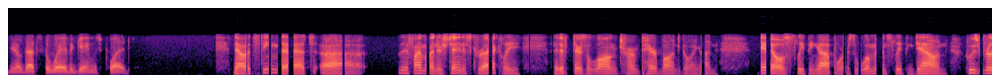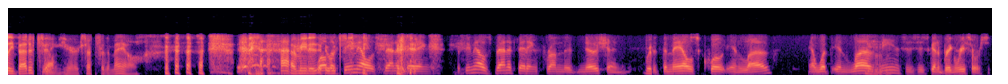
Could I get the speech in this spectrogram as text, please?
you know that's the way the game is played. Now it seems that uh, if I'm understanding this correctly, that if there's a long-term pair bond going on, male sleeping up or is a woman sleeping down, who's really benefiting yeah. here except for the male? I mean, it, well, the female is benefiting. the female is benefiting from the notion that the male's quote in love, and what in love mm-hmm. means is he's going to bring resources.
